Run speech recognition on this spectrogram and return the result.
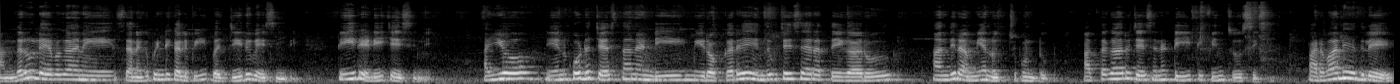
అందరూ లేవగానే శనగపిండి కలిపి బజ్జీలు వేసింది. టీ రెడీ చేసింది. అయ్యో నేను కూడా చేస్తానండి. మీరొక్కరే ఎందుకు చేశారు అత్తయ్య గారు? అంది రమ్య నొచ్చుకుంటూ. అత్తగారు చేసిన టీ టిఫిన్ చూసి. పర్వాలేదులే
